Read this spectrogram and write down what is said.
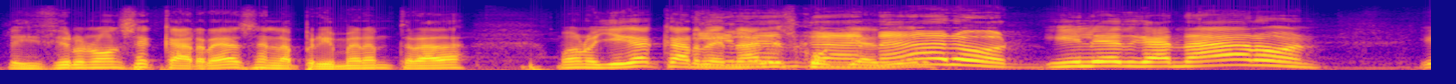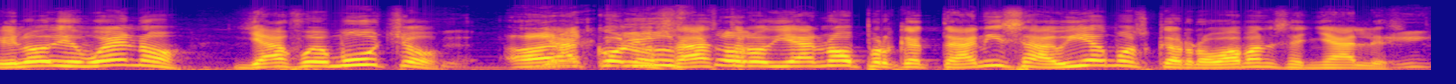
Les hicieron 11 carreras en la primera entrada. Bueno, llega Cardenales les con Yadier. ganaron. Y les ganaron. Y luego dije, bueno, ya fue mucho. Ahora ya con los Astros ya no, porque ya ni sabíamos que robaban señales. Y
